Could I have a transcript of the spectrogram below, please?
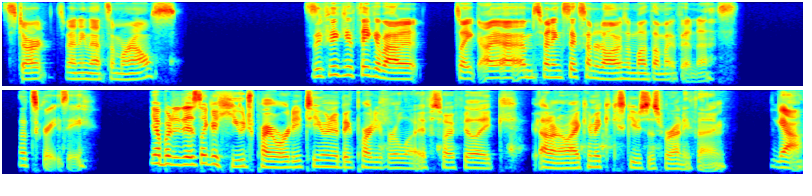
start spending that somewhere else. So if you think about it, it's like I, I- I'm spending $600 a month on my fitness. That's crazy. Yeah, but it is like a huge priority to you and a big part of your life. So I feel like I don't know. I can make excuses for anything, Yeah,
